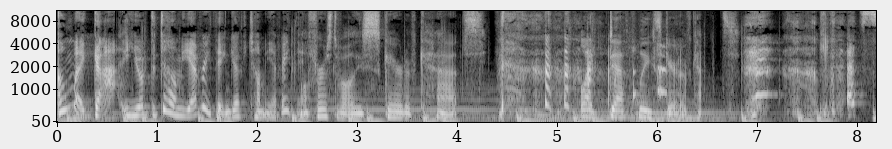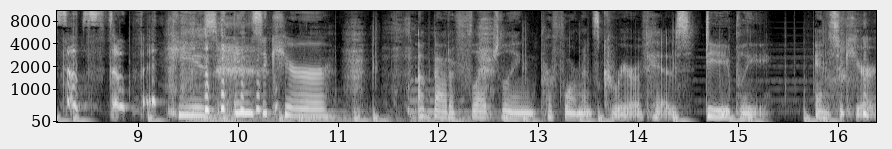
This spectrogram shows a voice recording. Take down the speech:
Oh my god, you have to tell me everything. You have to tell me everything. Well, first of all, he's scared of cats. like deathly scared of cats. That's so stupid. He's insecure about a fledgling performance career of his. Deeply insecure.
